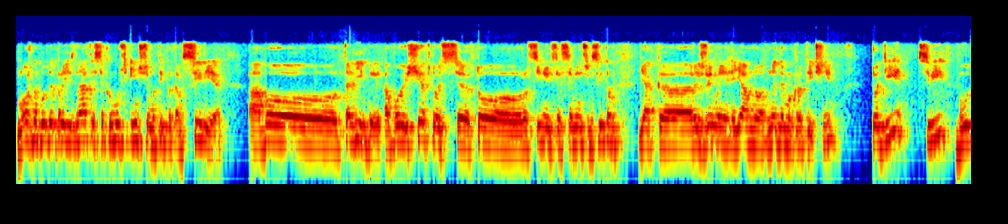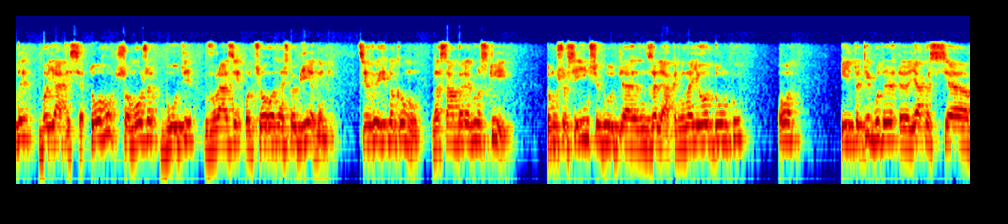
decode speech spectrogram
можна буде приєднатися комусь іншому, типу там Сирія або таліби, або ще хтось, е, хто розцінюється всім іншим світом як режими явно недемократичні, тоді світ буде боятися того, що може бути в разі оцього значить, об'єднання. Це вигідно кому? Насамперед Москві. Тому що всі інші будуть для, залякані, на його думку. От. І тоді буде е, якось е,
